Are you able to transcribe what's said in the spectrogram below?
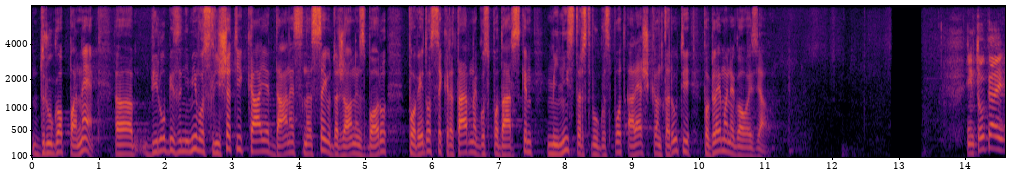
drugo pa ne. Uh, bilo bi zanimivo slišati, kaj je danes na seji v državnem zboru povedal sekretar na gospodarskem ministrstvu, gospod Aleš Kantaruti. Poglejmo njegovo izjavo. In tukaj,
